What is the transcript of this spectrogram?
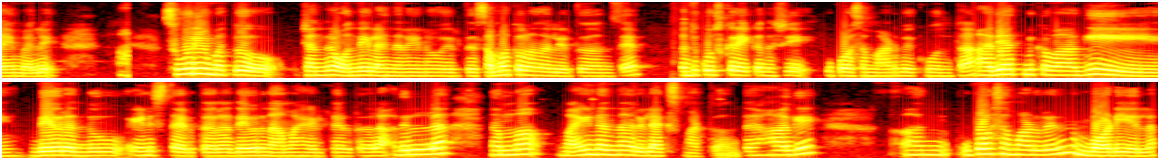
ಟೈಮಲ್ಲಿ ಸೂರ್ಯ ಮತ್ತು ಚಂದ್ರ ಒಂದೇ ಲೈನ್ ಏನೋ ಇರ್ತದೆ, ಸಮತೋಲನದಲ್ಲಿ ಇರ್ತದಂತೆ. ಅದಕ್ಕೋಸ್ಕರ ಏಕಾದಶಿ ಉಪವಾಸ ಮಾಡ್ಬೇಕು ಅಂತ. ಆಧ್ಯಾತ್ಮಿಕವಾಗಿ ದೇವರದ್ದು ಎಣಿಸ್ತಾ ಇರ್ತಾರಲ್ಲ ದೇವರ ನಾಮ ಹೇಳ್ತಾ ಇರ್ತಾರಲ್ಲ ಅದೆಲ್ಲ ನಮ್ಮ ಮೈಂಡ್ ಅನ್ನ ರಿಲ್ಯಾಕ್ಸ್ ಮಾಡ್ತದಂತೆ. ಹಾಗೆ ಉಪವಾಸ ಮಾಡೋದ್ರಿಂದ ನಮ್ಮ ಬಾಡಿ ಎಲ್ಲ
